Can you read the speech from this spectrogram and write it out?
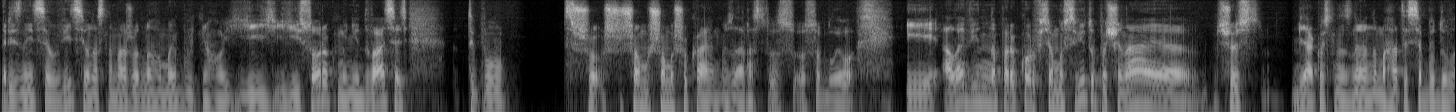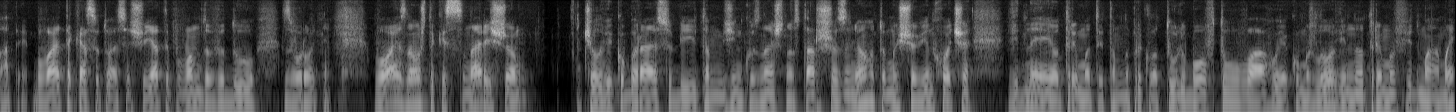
різниця у віці, у нас немає жодного майбутнього. Їй, їй 40, мені 20. Типу, що, що, що ми шукаємо зараз особливо? І, але він наперекор всьому світу починає щось якось не знаю, намагатися будувати. Буває така ситуація, що я, типу, вам доведу зворотня. Буває знову ж таки сценарій, що. Чоловік обирає собі там жінку значно старше за нього, тому що він хоче від неї отримати там, наприклад, ту любов, ту увагу, яку можливо він не отримав від мами.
